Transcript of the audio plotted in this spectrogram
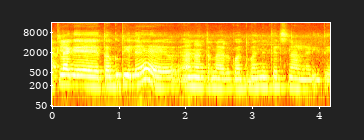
అట్లాగే తగ్గుతీలే అని అంటున్నారు కొంతమందిని తెలిసిన వాళ్ళని అడిగితే.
